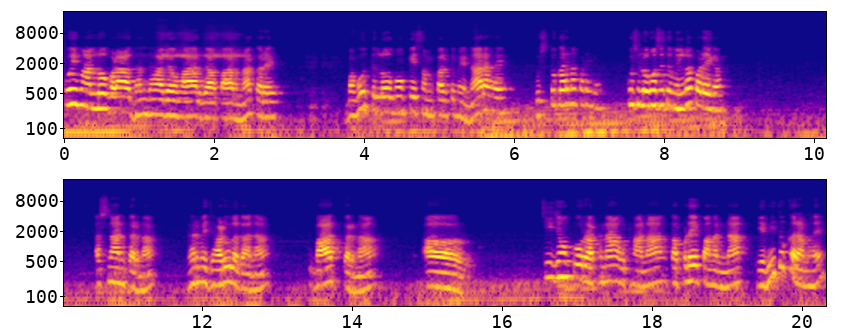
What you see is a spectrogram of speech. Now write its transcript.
कोई मान लो बड़ा धंधा, व्यवहार, व्यापार ना करे, बहुत लोगों के संपर्क में ना रहे, कुछ तो करना पड़ेगा, कुछ लोगों से तो मिलना पड़ेगा। स्नान करना, घर में झाड़ू लगाना, बात करना और चीज़ों को रखना, उठाना, कपड़े पहनना, ये भी तो कर्म है।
